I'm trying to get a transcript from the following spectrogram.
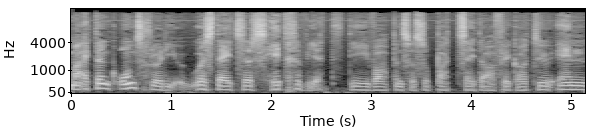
Maar ek dink ons glo die Oos-Duitsers het geweet die wapens was op pad Suid-Afrika toe en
